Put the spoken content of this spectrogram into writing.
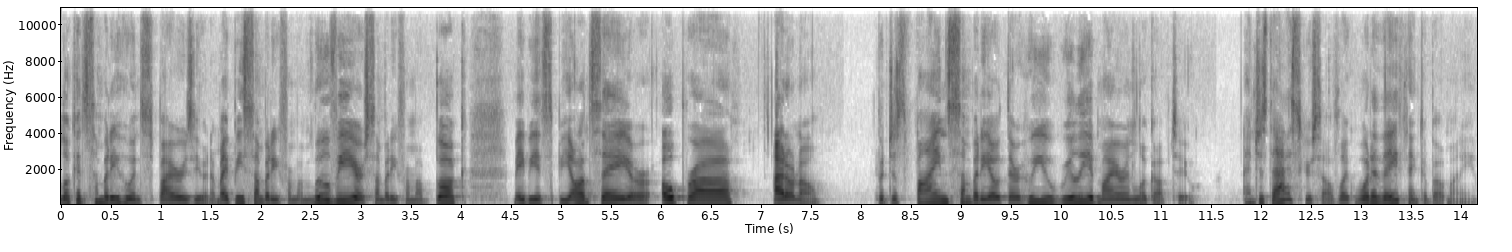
Look at somebody who inspires you. And it might be somebody from a movie or somebody from a book. Maybe it's Beyonce or Oprah. I don't know. But just find somebody out there who you really admire and look up to. And just ask yourself, like, what do they think about money?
